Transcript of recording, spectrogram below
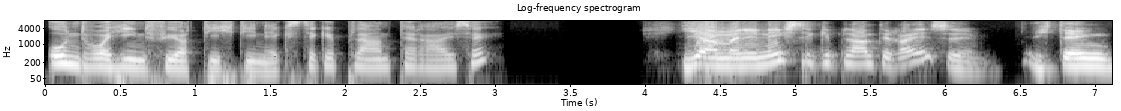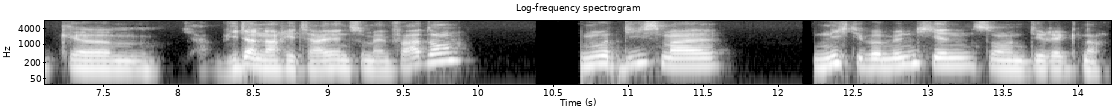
Und wohin führt dich die nächste geplante Reise? Ja, meine nächste geplante Reise. Ich denke ähm, ja, wieder nach Italien zu meinem Vater. Nur diesmal nicht über München, sondern direkt nach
